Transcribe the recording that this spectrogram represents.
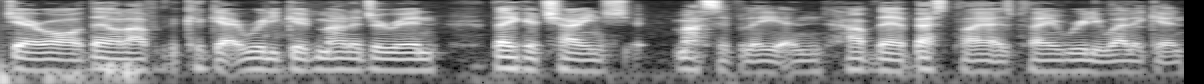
Gerrard, they'll have they could get a really good manager in. They could change massively and have their best players playing really well again.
